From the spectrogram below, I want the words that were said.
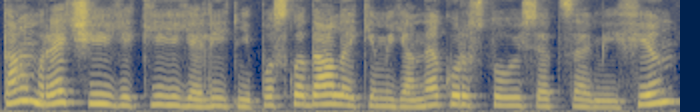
Там речі, які я літні поскладала, якими я не користуюся, це мій фен.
